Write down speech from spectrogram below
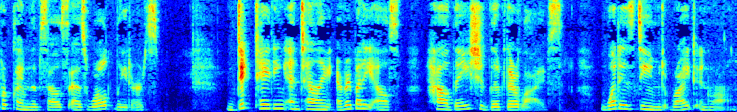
proclaim themselves as world leaders, dictating and telling everybody else how they should live their lives, what is deemed right and wrong,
